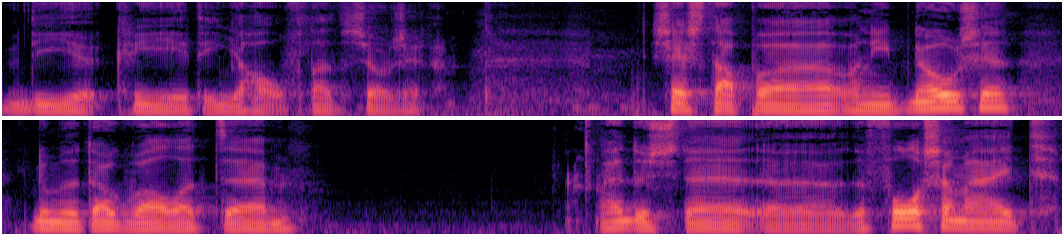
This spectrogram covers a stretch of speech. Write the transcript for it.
die je creëert in je hoofd, laten we het zo zeggen. Zes stappen eh, van hypnose. Ik noem het ook wel het. Uh, dus de, uh, volgzaamheid.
